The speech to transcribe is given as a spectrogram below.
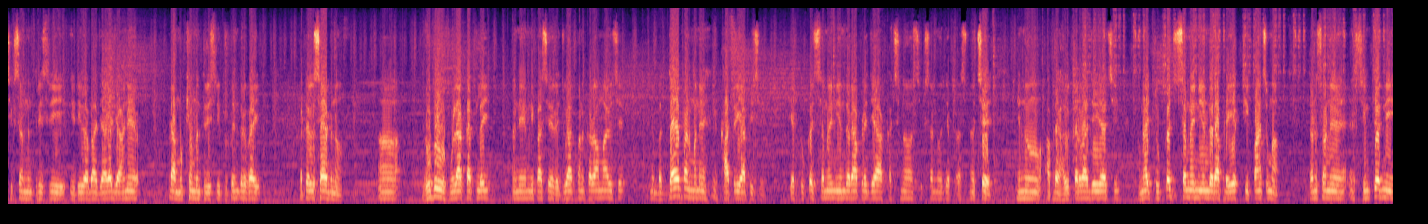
શિક્ષણ મંત્રી શ્રી રીવાબા જાડેજા અને આપણા મુખ્યમંત્રી શ્રી ભૂપેન્દ્રભાઈ પટેલ સાહેબનો રૂબરૂ મુલાકાત લઈ અને એમની પાસે રજૂઆત પણ કરવામાં આવી છે અને બધાએ પણ મને ખાતરી આપી છે કે ટૂંક જ સમયની અંદર આપણે જે આ કચ્છનો શિક્ષણનો જે પ્રશ્ન છે એનો આપણે હલ કરવા જઈ રહ્યા છીએ. હમણાં ટૂંક જ સમયની અંદર આપણે એકથી પાંચમાં ત્રણસો ને સિત્તેરની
